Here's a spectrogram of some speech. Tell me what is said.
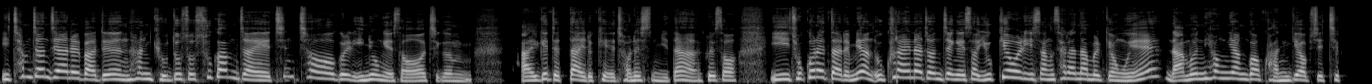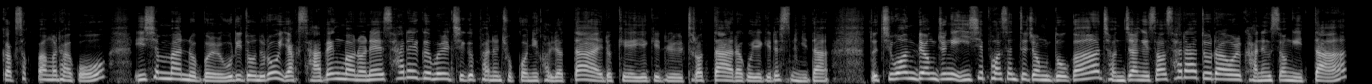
이 참전 제안을 받은 한 교도소 수감자의 친척을 인용해서 지금 알게 됐다 이렇게 전했습니다. 그래서 이 조건에 따르면 우크라이나 전쟁에서 6개월 이상 살아남을 경우에 남은 형량과 관계없이 즉각 석방을 하고 20만 루블 우리 돈으로 약 400만 원의 사례금을 지급하는 조건이 걸렸다 이렇게 얘기를 들었다라고 얘기를 했습니다. 또 지원병 중에 20% 정도가 전장에서 살아 돌아올 가능성이 있다.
